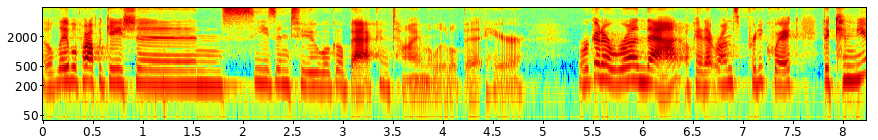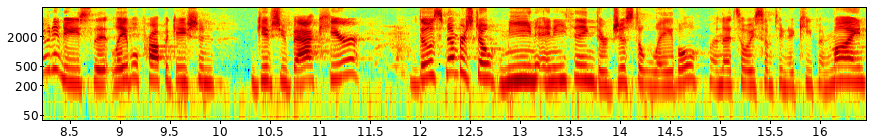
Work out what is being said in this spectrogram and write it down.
So label propagation, season two, we'll go back in time a little bit here. We're gonna run that. Okay, that runs pretty quick. The communities that label propagation gives you back here those numbers don't mean anything, they're just a label, and that's always something to keep in mind.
